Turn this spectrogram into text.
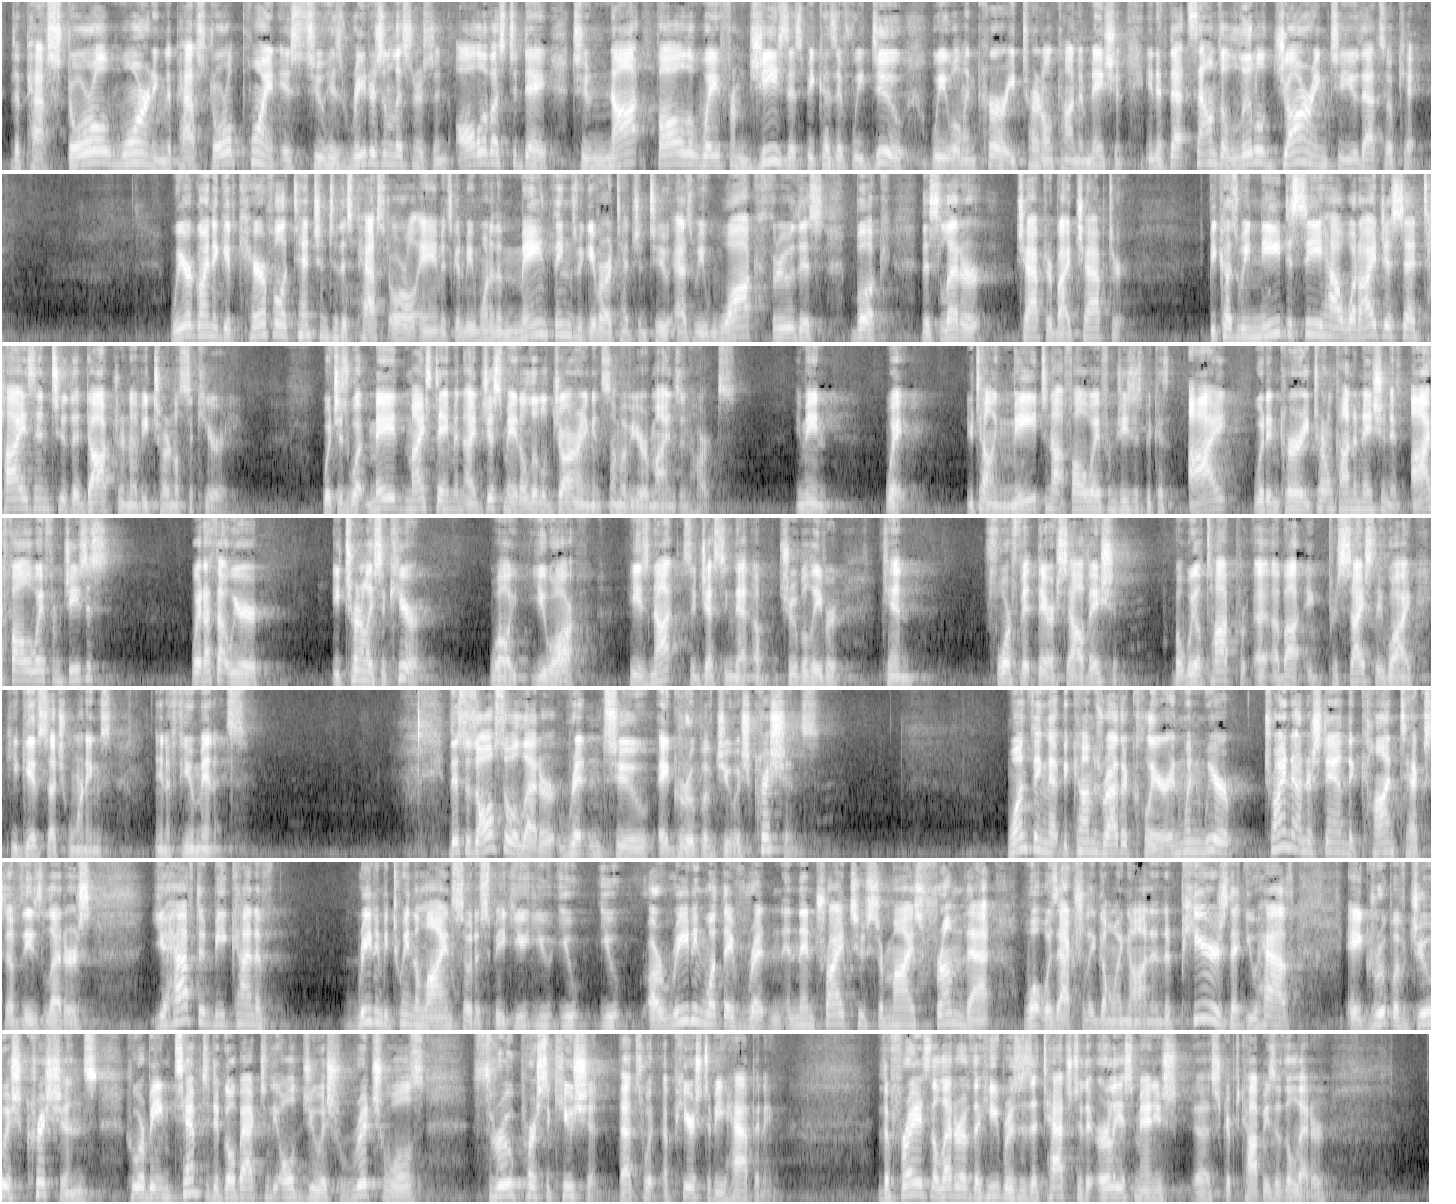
The pastoral warning, the pastoral point is to his readers and listeners and all of us today to not fall away from Jesus because if we do, we will incur eternal condemnation. And if that sounds a little jarring to you, that's okay. We are going to give careful attention to this pastoral aim. It's going to be one of the main things we give our attention to as we walk through this book, this letter, chapter by chapter because we need to see how what I just said ties into the doctrine of eternal security, which is what made my statement I just made a little jarring in some of your minds and hearts. You mean, wait, you're telling me to not fall away from Jesus because I would incur eternal condemnation if I fall away from Jesus? Wait, I thought we were eternally secure. Well, you are. He is not suggesting that a true believer can forfeit their salvation. But we'll talk uh, about precisely why he gives such warnings in a few minutes. This is also a letter written to a group of Jewish Christians. One thing that becomes rather clear, and when we're trying to understand the context of these letters, you have to be kind of reading between the lines, so to speak. You, you, you, you are reading what they've written and then try to surmise from that what was actually going on. And it appears that you have a group of Jewish Christians who are being tempted to go back to the old Jewish rituals through persecution. That's what appears to be happening. The phrase, the letter of the Hebrews, is attached to the earliest manuscript copies of the letter.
